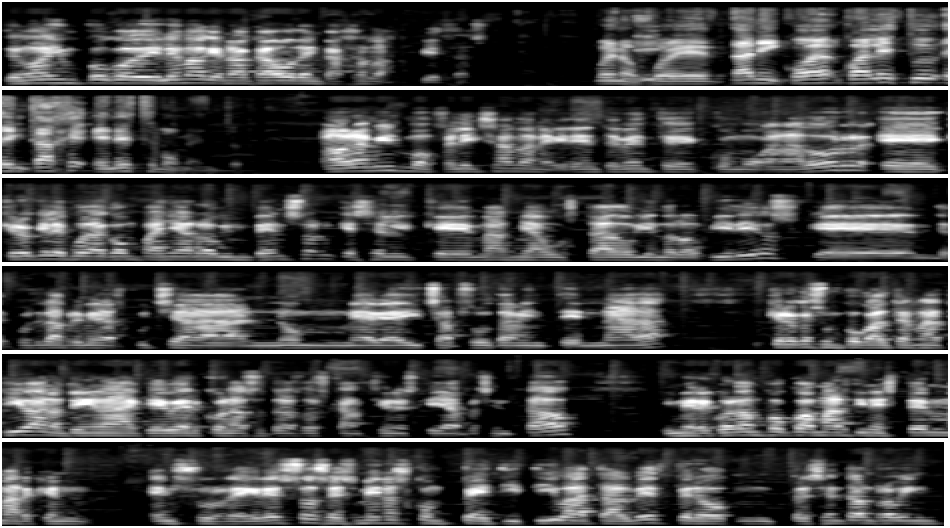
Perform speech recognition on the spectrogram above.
tengo ahí un poco de dilema que no acabo de encajar las piezas. Bueno, Y- pues Dani, ¿cuál, cuál es tu encaje en este momento? Ahora mismo, Félix Andan, evidentemente, como ganador. Eh, creo que le puede acompañar Robin Benson, que es el que más me ha gustado viendo los vídeos, que después de la primera escucha no me había dicho absolutamente nada. Creo que es un poco alternativa, no tiene nada que ver con las otras dos canciones que ya ha presentado. Y me recuerda un poco a Martin Stenmark en, en sus regresos. Es menos competitiva, tal vez, pero mm, presenta un Robin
